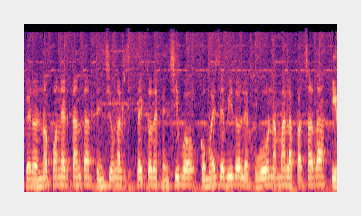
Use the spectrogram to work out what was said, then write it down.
pero al no poner tanta atención al respecto defensivo como es debido le jugó una mala pasada y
